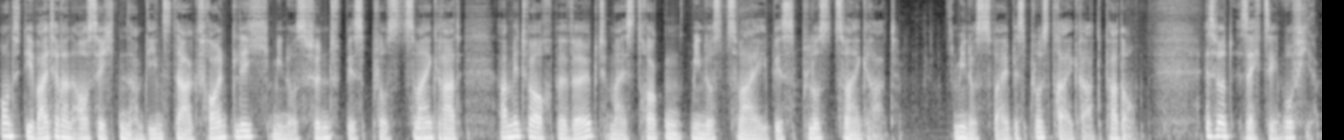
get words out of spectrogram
Und die weiteren Aussichten am Dienstag freundlich, minus fünf bis plus zwei Grad, am Mittwoch bewölkt, meist trocken, minus zwei bis plus zwei Grad. Minus zwei bis plus drei Grad, pardon. Es wird 16.04 Uhr.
